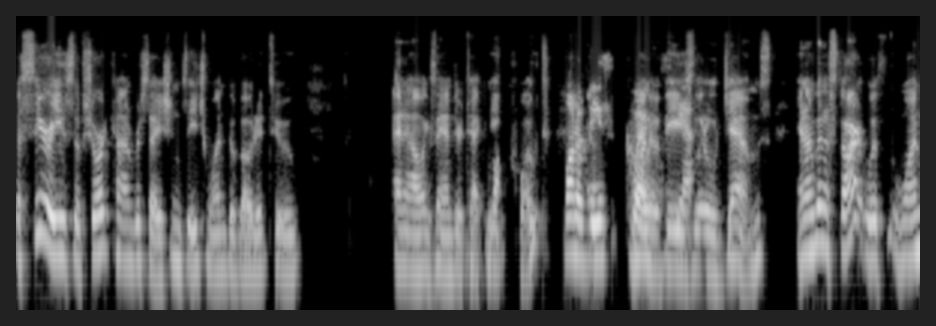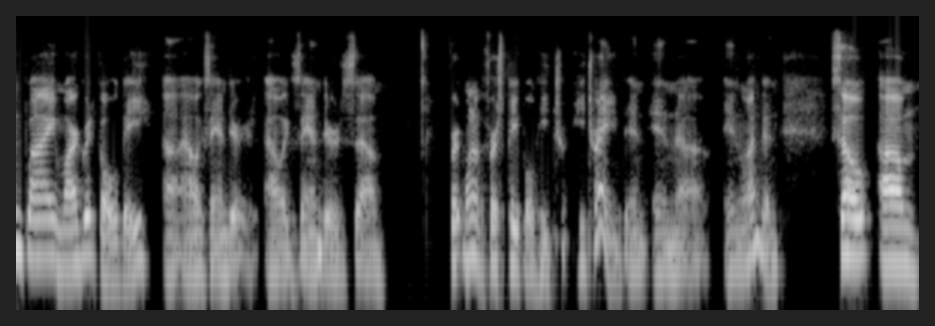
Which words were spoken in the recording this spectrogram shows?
a series of short conversations each one devoted to an alexander technique quote One of these quotes. one of these yeah. little gems. And I'm going to start with one by Margaret Goldie, uh, Alexander Alexander's um, one of the first people he tr- he trained in in uh, in London. So um,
